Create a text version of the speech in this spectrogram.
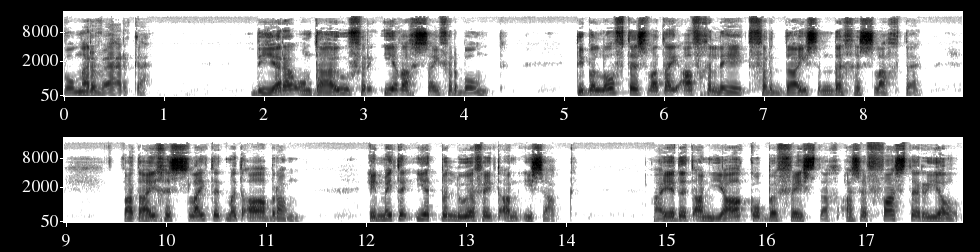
wonderwerke. Die Here onthou vir ewig sy verbond, die beloftes wat hy afgelê het vir duisende geslagte, wat hy gesluit het met Abraham en met 'n eed beloof het aan Isak. Hy het dit aan Jakob bevestig as 'n vaste reël,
